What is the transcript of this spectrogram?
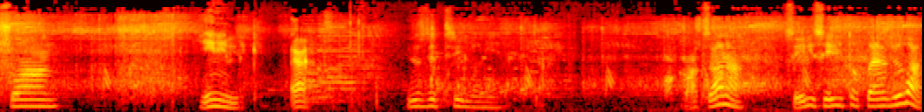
Şu an yenildik. Evet. Yüzde trilyon. Baksana. Seri seri toplayıcılar.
